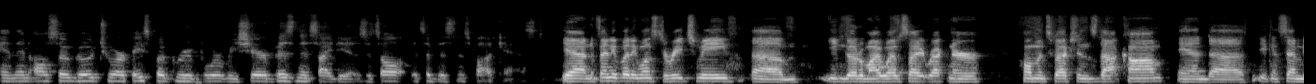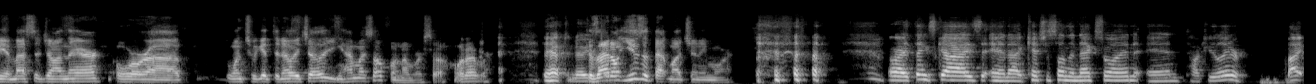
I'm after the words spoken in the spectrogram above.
and then also go to our Facebook group where we share business ideas. It's all it's a business podcast. Yeah, and if anybody wants to reach me, um, you can go to my website recknerhomeinspections.com, and uh, you can send me a message on there, or uh, once we get to know each other, you can have my cell phone number. So whatever. they have to know because I don't use it that much anymore. all right, thanks guys, and uh, catch us on the next one, and talk to you later. Bye.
